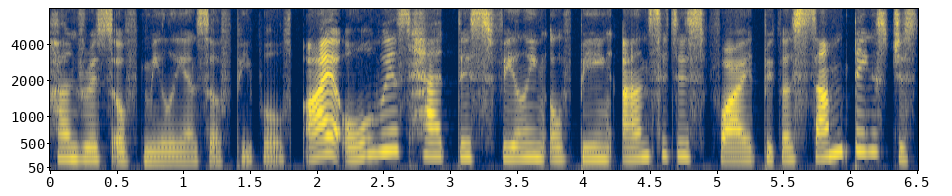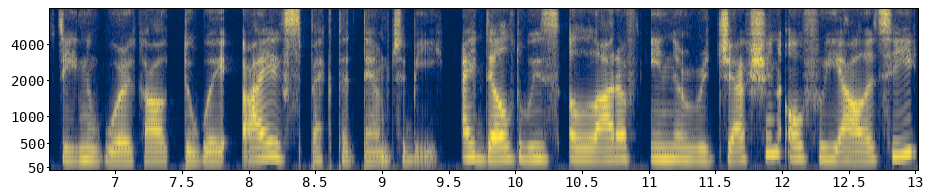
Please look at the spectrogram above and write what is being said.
hundreds of millions of people. I always had this feeling of being unsatisfied because some things just didn't work out the way I expected them to be. I dealt with a lot of inner rejection of reality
